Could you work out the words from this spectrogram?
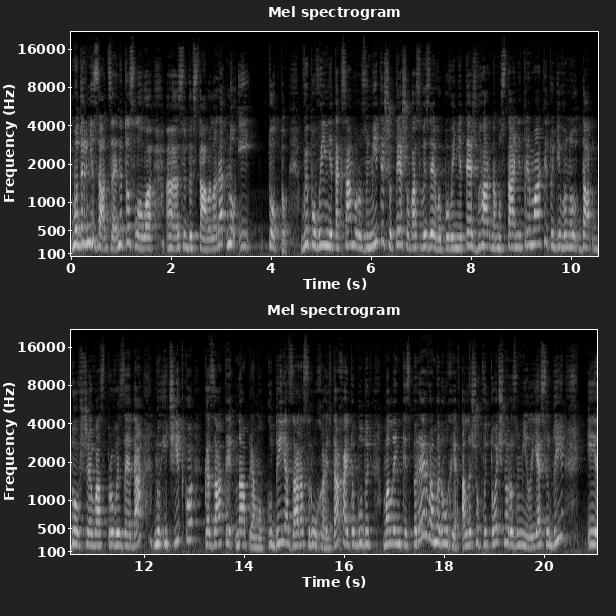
модернізація, не то слово е, сюди вставила. Да? Ну і Тобто ви повинні так само розуміти, що те, що вас везе, ви повинні теж в гарному стані тримати, тоді воно да, довше вас провезе. Да? Ну і чітко казати напрямок, куди я зараз рухаюсь. Да? Хай то будуть маленькі з перервами рухи, але щоб ви точно розуміли, я сюди. І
